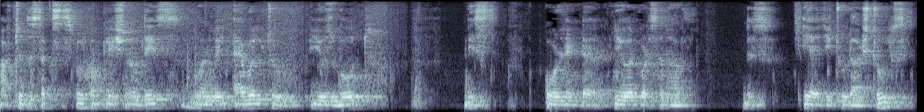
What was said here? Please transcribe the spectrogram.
After the successful completion of this one will able to use both this old and newer version of this EIG2DOS tools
